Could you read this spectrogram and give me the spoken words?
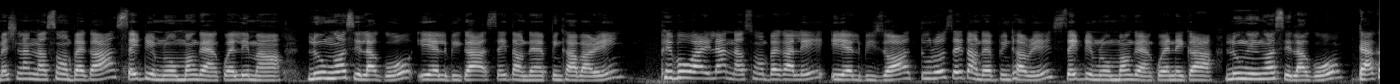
မက်ရှလန်နောက်ဆုံးဘက်ကစိတ်တွေမလို့မောင်ကန်အကွဲလေးမှာလူငေါ့စီလောက်ကို ALB ကစိတ်တောင်တန်းပင်ခါပါတယ် ဖေဖော်ဝါရီလနောက်ဆုံးဘက်ကလေ ALB စွာသူတို့စိတ်တောင်တန်းပင်ထားရစိတ်တွေမလို့မောင်ကန်အကွဲနေကလူငင်ငေါ့စီလောက်ကိုဒါက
